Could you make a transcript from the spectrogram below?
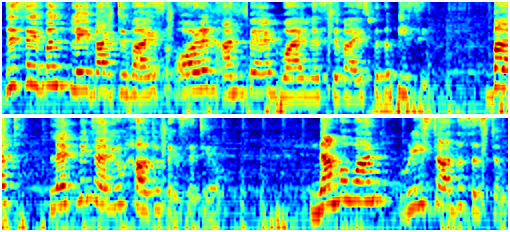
disabled playback device or an unpaired wireless device with a PC. But let me tell you how to fix it here. Number one, restart the system.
